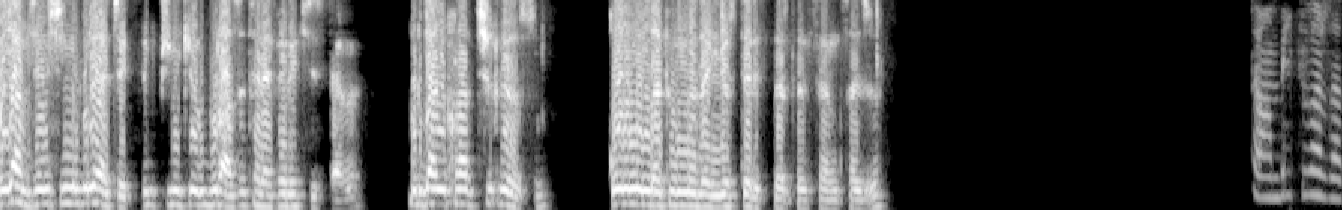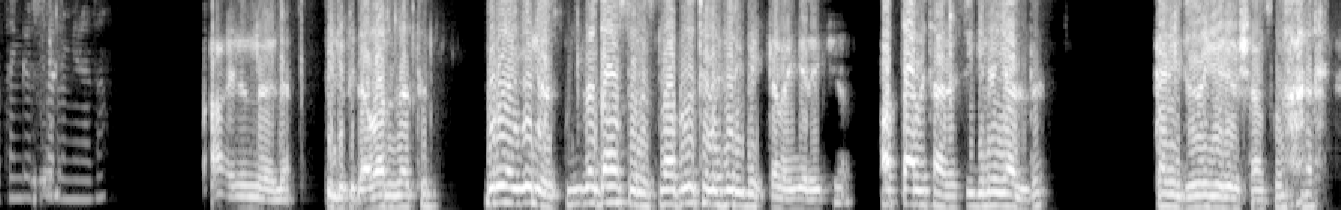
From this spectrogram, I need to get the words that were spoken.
Hocam seni şimdi buraya çektim çünkü burası teleferik sistemi. Buradan yukarı çıkıyorsun. Konumunu da filmden göster istersen sen sadece. Tamam Bilpi var zaten gösterdim yine de. Aynen öyle. Filipi de var zaten. Buraya geliyorsun ve daha sonrasında burada teleferik beklemen gerekiyor. Hatta bir tanesi yine geldi. Her videoda geliyor şans olarak.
